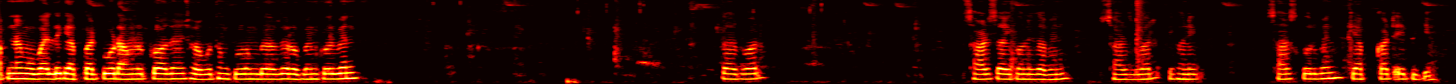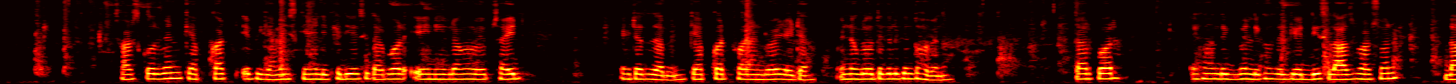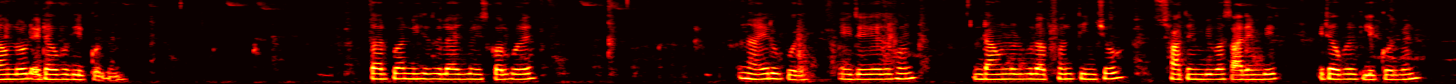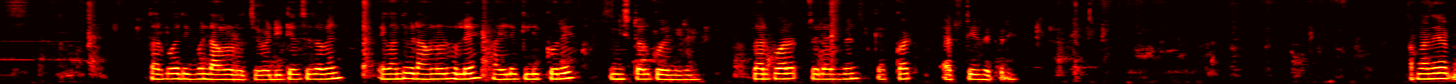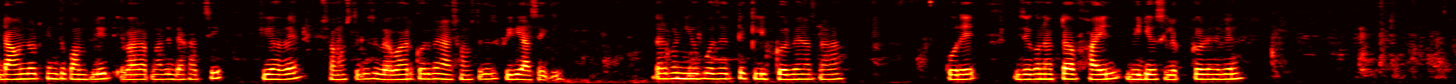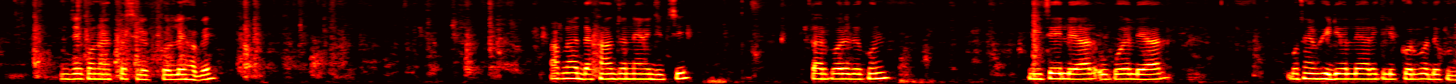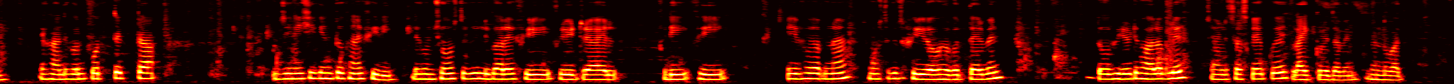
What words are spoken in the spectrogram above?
আপনার মোবাইল থেকে অ্যাপকার্ট pro download করার জন্য সর্বপ্রথম ক্রোম ব্রাউজার ওপেন করবেন। তারপর সার্চ আইকনে যাবেন। সার্চ বার এখানে সার্চ করবেন ক্যাপকাট এপিকে সার্চ করবেন ক্যাপকাট এপিকে আমি স্ক্রিনে লিখে দিয়েছি, তারপর এই নীল রঙের ওয়েবসাইট এটাতে যাবেন। ক্যাপকাট ফর অ্যান্ড্রয়েড এটা। অন্যগুলোতে গেলে কিন্তু হবে না। তারপর এখানে দেখবেন লেখা আছে get this last version download এটার উপর ক্লিক করবেন। তারপর নিচে চলে আসবেন স্ক্রল করে। না, এর উপরে। এই জায়গায় দেখুন ডাউনলোড বলে অপশন তিনশো, সাত এমবি বা চার এমবির এটার উপরে ক্লিক করবেন। তারপরে দেখবেন ডাউনলোড হচ্ছে। এবার ডিটেলসে যাবেন। এখান থেকে ডাউনলোড হলে ফাইলে ক্লিক করে ইনস্টল করে নেবেন। তারপর চলে আসবেন ক্যাপকাট অ্যাপসটির ভেতরে। আপনাদের ডাউনলোড কিন্তু কমপ্লিট এবার আপনাদের দেখাচ্ছি কীভাবে সমস্ত কিছু ব্যবহার করবেন আর সমস্ত কিছু ফ্রি আসে কি। তারপর নিউ প্রজেক্টে ক্লিক করবেন আপনারা। করে যে কোনো একটা ফাইল ভিডিও সিলেক্ট করে নেবেন। যে কোনো একটা সিলেক্ট করলে হবে। আপনার দেখানোর জন্য আমি দিচ্ছি। তারপরে দেখুন, নিচে লেয়ার উপরে লেয়ার প্রথমে ভিডিও লেয়ারে ক্লিক করব, দেখুন। এখানে দেখুন প্রত্যেকটা জিনিসই কিন্তু এখানে ফ্রি দেখুন সমস্ত কিছু লেখা হয় free free trial free free এইভাবে আপনার সমস্ত কিছু ফ্রি ব্যবহার করতে পারবেন। তো ভিডিওটি ভালো লাগলে চ্যানেলটি সাবস্ক্রাইব করে লাইক করে যাবেন। ধন্যবাদ।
